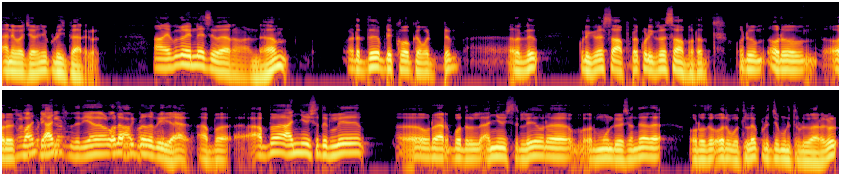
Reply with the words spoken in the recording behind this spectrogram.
அனுபவிச்சு குடிப்பார்கள் ஆனால் இவங்க என்ன செய்வாங்கன்னா எடுத்து அப்படி கோக்கை விட்டு எடுத்து குடிக்கிற சாப்பிட குடிக்கிற சாப்பிட்றது ஒரு ஒரு ஒரு அப்போ அப்போ அஞ்சு வருஷத்துக்குள்ளேயே ஒரு அற்புதத்தில் அஞ்சு வருஷத்துலேயே ஒரு ஒரு மூன்று வருஷம் வந்து அதை ஒரு ஒரு ஊத்தில் குடிச்சு முடித்து விடுவார்கள்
